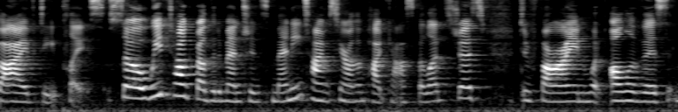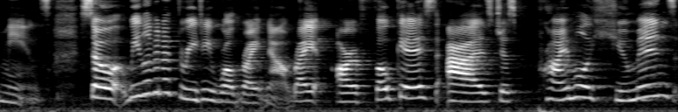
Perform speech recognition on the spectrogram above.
5D place. So we've talked about the dimensions many times here on the podcast, but let's just define what all of this means. So, we live in a 3D world right now, right? Our focus as just primal humans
